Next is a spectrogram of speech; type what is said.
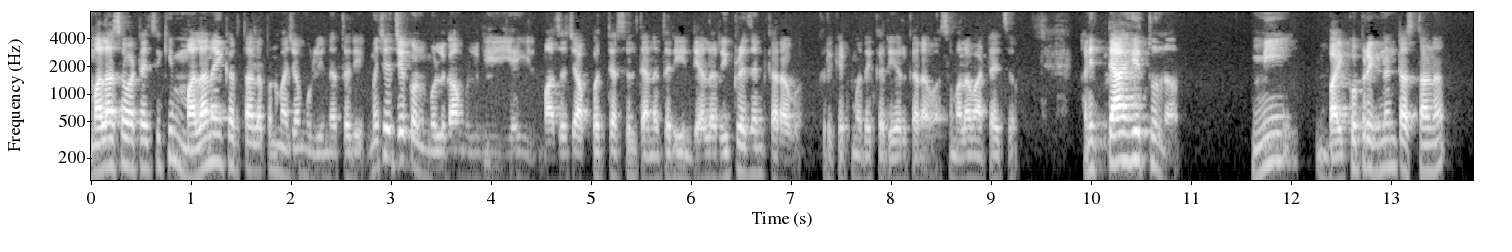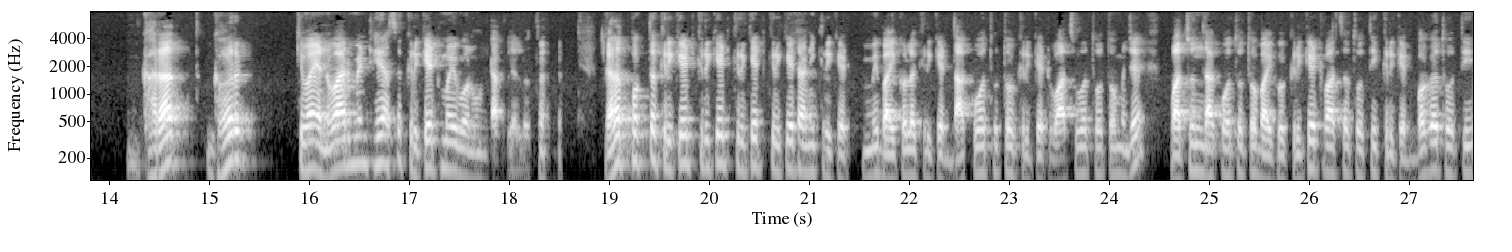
मला असं वाटायचं की मला नाही करता आलं पण माझ्या मुलींना तरी म्हणजे जे कोण मुलगा मुलगी येईल माझं जे अपत्य असेल त्यानं तरी इंडियाला रिप्रेझेंट करावं क्रिकेटमध्ये करिअर करावं असं मला वाटायचं. आणि त्या हेतूनं मी बायको प्रेग्नंट असताना घरात घर किंवा एन्व्हायरमेंट हे असं क्रिकेटमय बनवून टाकलेलं होतं. घरात फक्त क्रिकेट क्रिकेट क्रिकेट क्रिकेट आणि क्रिकेट मी बायकोला क्रिकेट दाखवत होतो क्रिकेट वाचवत होतो. म्हणजे वाचून दाखवत होतो बायको क्रिकेट वाचत होती क्रिकेट बघत होती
